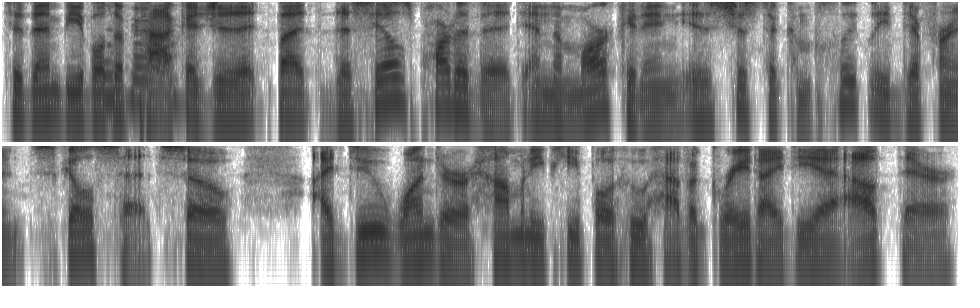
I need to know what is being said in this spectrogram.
to then be able to mm-hmm. package it. But the sales part of it and the marketing is just a completely different skill set. So I do wonder how many people who have a great idea out there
